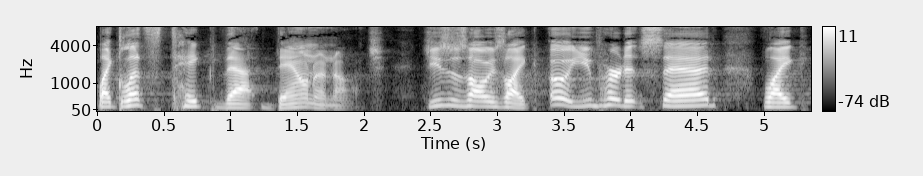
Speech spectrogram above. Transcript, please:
like, let's take that down a notch. Jesus is always like, oh, you've heard it said, like,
